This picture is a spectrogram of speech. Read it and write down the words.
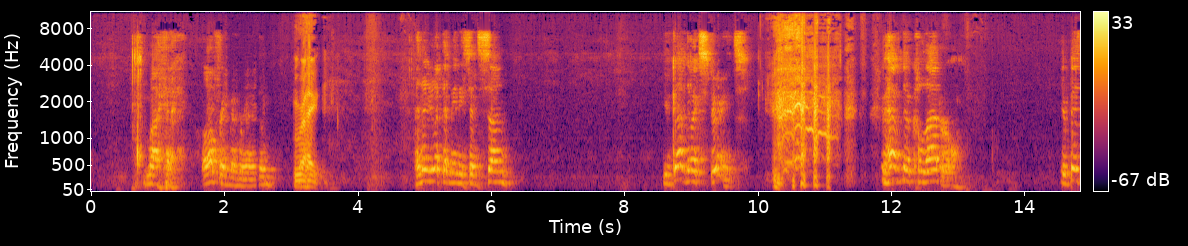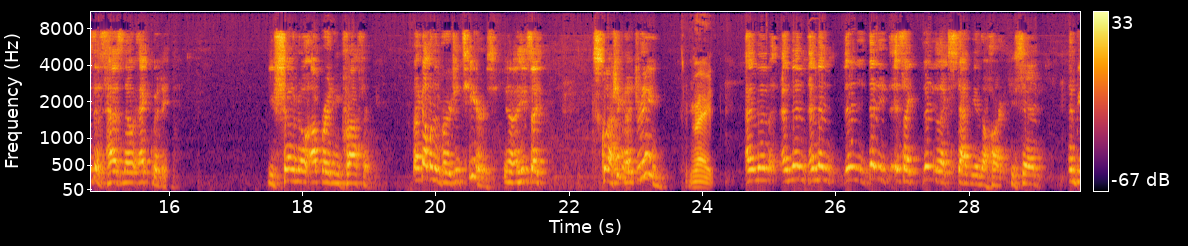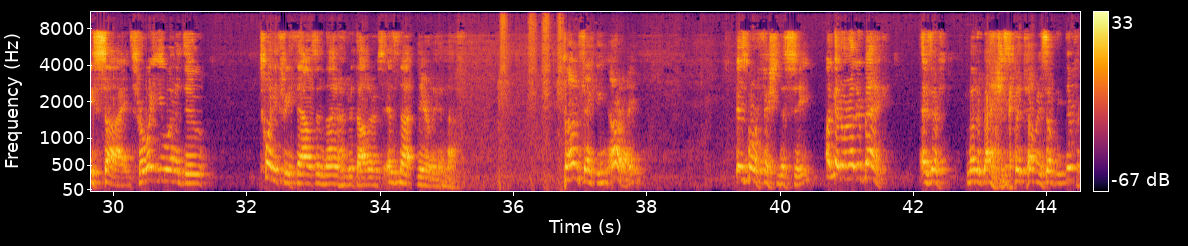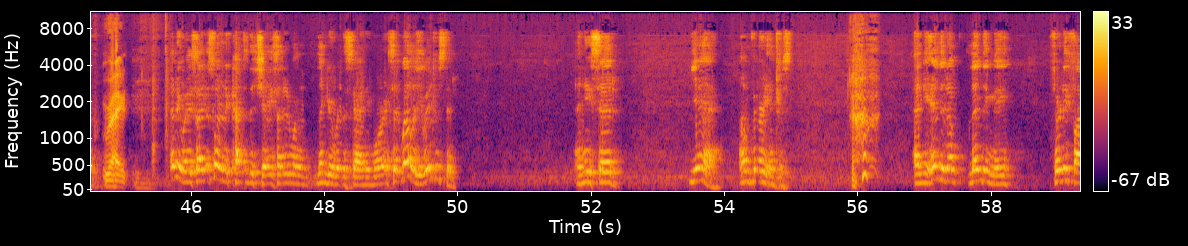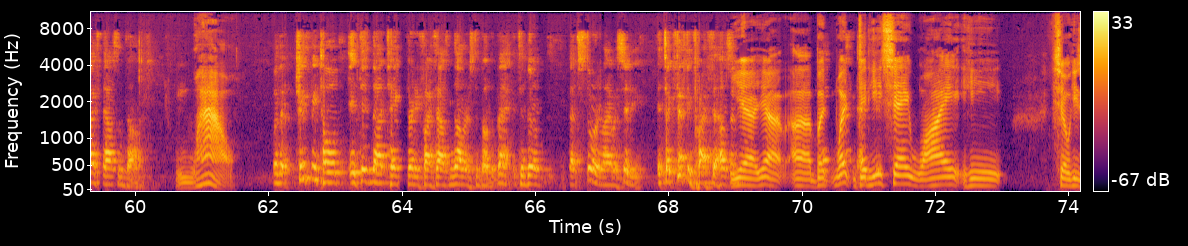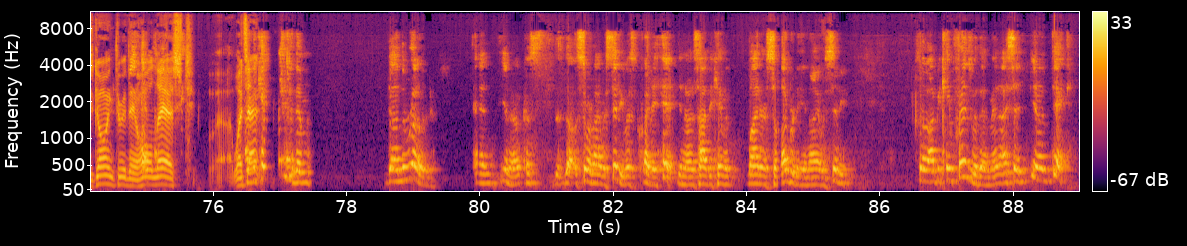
my offering memorandum. Right. And then he looked at me and he said, Son, you've got no experience. you have no collateral. Your business has no equity. You show no operating profit. Like I'm on the verge of tears. You know, he's like squashing my dream. Right. and then and then and then then, then he, it's like then he like stabbed me in the heart. He said, and besides, for what you want to do, twenty three thousand nine hundred dollars is not nearly enough. So I'm thinking, all right, there's more fish in the sea. I'll go to another bank, as if another bank is going to tell me something different. Right. Anyway, so I just wanted to cut to the chase. I didn't want to linger with this guy anymore. I said, Well, are you interested? And he said, Yeah, I'm very interested. and he ended up lending me $35,000. Wow. But the truth be told, it did not take $35,000 to build the bank, to build that store in Iowa City. It took 55000 Yeah, yeah. Uh, but what did he say why he. So he's going through the whole list. Uh, what's I that? became friends with him down the road. And, you know, because the, the store in Iowa City was quite a hit. You know, it's how I became a minor celebrity in Iowa City. So I became friends with him. And I said, you know, Dick,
